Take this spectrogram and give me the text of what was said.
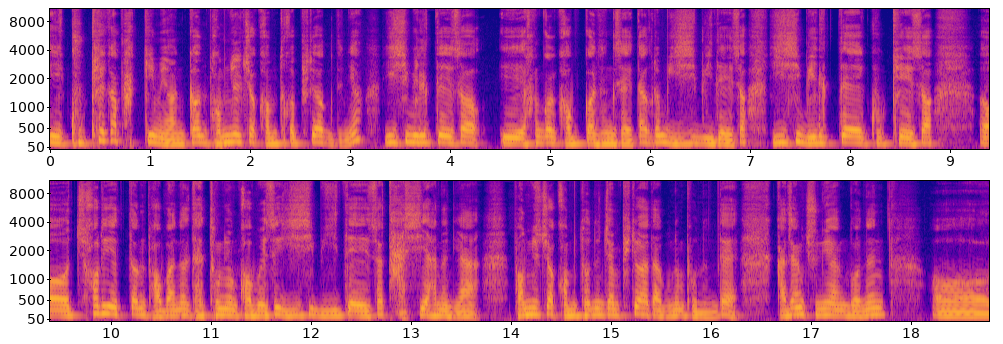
이 국회가 바뀌면 그건 법률적 검토가 필요하거든요. 21대에서 이 한 걸 거부권 행사했다. 그럼 22대에서 21대 국회에서 어 처리했던 법안을 대통령 거부해서 22대에서 다시 하느냐. 법률적 검토는 좀 필요하다고는 보는데 가장 중요한 거는 어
